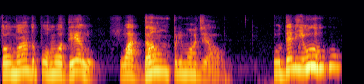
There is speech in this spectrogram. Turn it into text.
tomando por modelo o Adão primordial. O demiurgo,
